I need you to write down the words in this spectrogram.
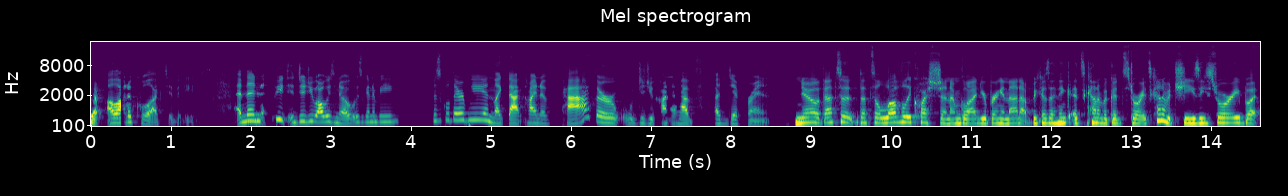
Yep. a lot of cool activities. And then, Pete, did you always know it was going to be physical therapy and like that kind of path, or did you kind of have a different? No, that's a that's a lovely question. I'm glad you're bringing that up because I think it's kind of a good story. It's kind of a cheesy story, but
